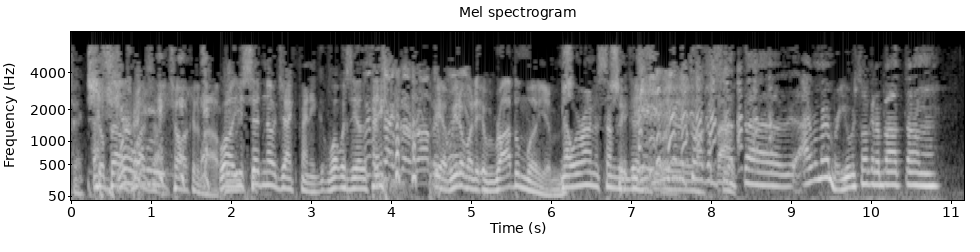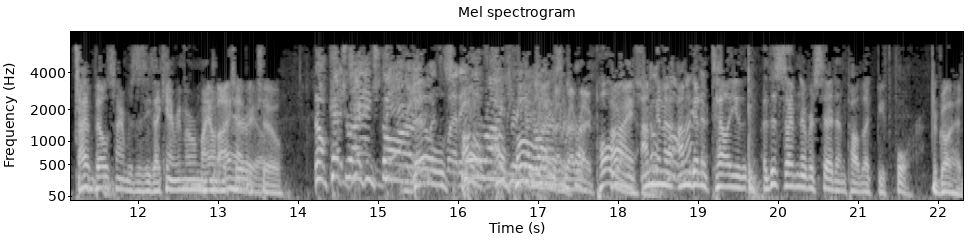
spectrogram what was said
chick. So, Bell, Where what were I? we talking about? Well, We you said no Jack Benny. What was the other We were thing? talking about Robin Yeah, we don't want to. Robin Williams. No, we're on to something good. Yeah, you were going to talk about, uh, I remember, you were talking about, um, I have Alzheimer's disease. I can't remember my own I have it too. no, Catch a Rising Star. Bells. what he Oh, was Reiser. oh, Paul Catch a Reiser. Rising Right, Star. right. Paul All right, Reiser. I'm Oh, gonna I'm gonna tell you that, this I've never said in public before. Go ahead.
